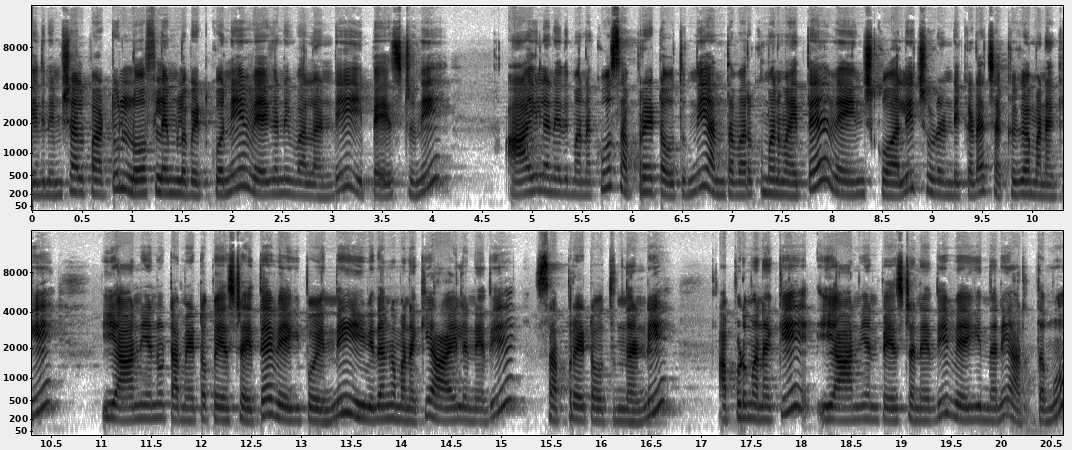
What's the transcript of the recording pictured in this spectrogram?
ఐదు నిమిషాల పాటు లో ఫ్లేమ్లో పెట్టుకొని వేగనివ్వాలండి ఈ పేస్ట్ని. ఆయిల్ అనేది మనకు సపరేట్ అవుతుంది. అంతవరకు మనం అయితే వేయించుకోవాలి. చూడండి ఇక్కడ చక్కగా మనకి ఈ ఆనియన్ టమాటో పేస్ట్ అయితే వేగిపోయింది. ఈ విధంగా మనకి ఆయిల్ అనేది సపరేట్ అవుతుందండి. అప్పుడు మనకి ఈ ఆనియన్ పేస్ట్ అనేది వేగిందని అర్థము.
